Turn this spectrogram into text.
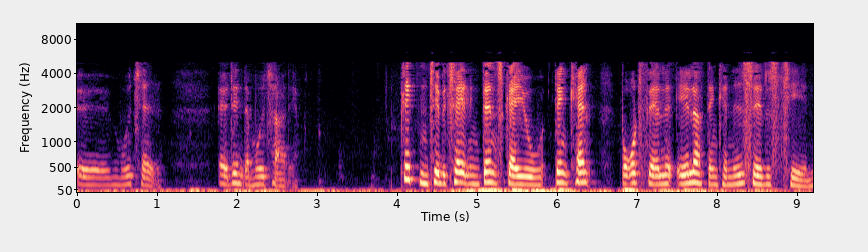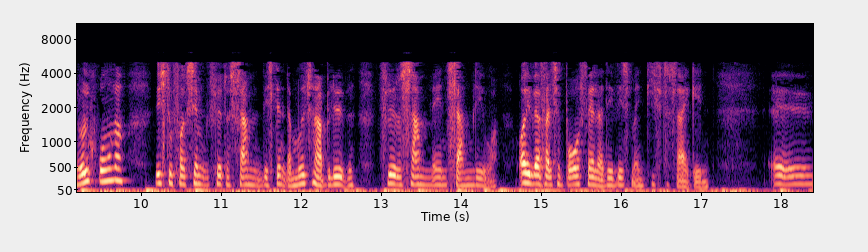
øh, modtaget, øh, den, der modtager det. pligten til betaling, den skal jo, den kan bortfalde, eller den kan nedsættes til 0 kroner, hvis du for eksempel flytter sammen, hvis den, der modtager beløbet, flytter sammen med en samlever. Og i hvert fald så bortfalder det, hvis man gifter sig igen. Øh,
